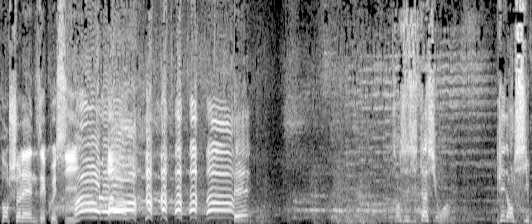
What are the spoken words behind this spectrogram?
pour Cholen Zekwesi. Oh là là Et- Sans hésitation. Hein. Pied dans le ciment.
